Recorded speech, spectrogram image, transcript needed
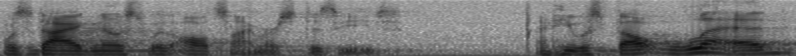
was diagnosed with Alzheimer's disease. And he was felt led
